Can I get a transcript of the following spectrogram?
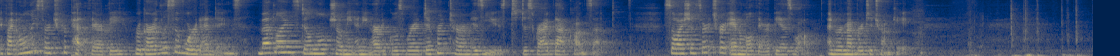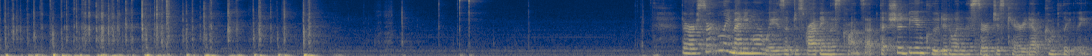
If I only search for pet therapy, regardless of word endings, Medline still won't show me any articles where a different term is used to describe that concept. So I should search for animal therapy as well, and remember to truncate. There are certainly many more ways of describing this concept that should be included when this search is carried out completely.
